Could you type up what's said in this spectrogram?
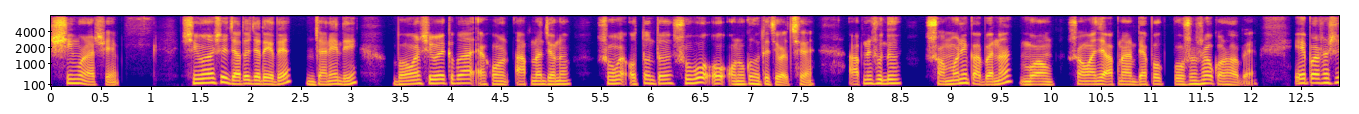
সিংহ রাশি। সিংহ রাশি জাতক জাতিকাদের জানিয়ে দিই। ভগবান শিবের কৃপা এখন আপনার জন্য সময় অত্যন্ত শুভ ও অনুকূল হতে চলেছে। আপনি শুধু সম্মানই পাবেন না, বরং সমাজে আপনার ব্যাপক প্রশংসাও করা হবে। এর পাশাপাশি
